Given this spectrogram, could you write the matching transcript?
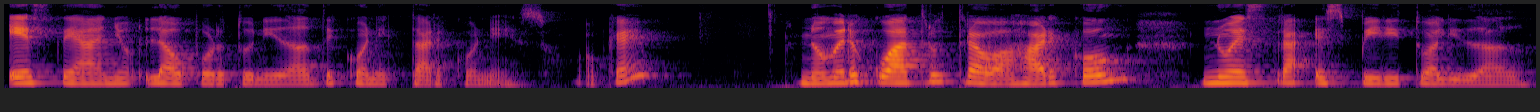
este año la oportunidad de conectar con eso, ¿ok? Número cuatro, trabajar con nuestra espiritualidad,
